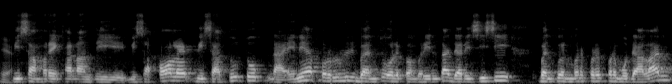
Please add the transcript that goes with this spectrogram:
ya. bisa mereka nanti bisa kolab bisa tutup nah ini perlu dibantu oleh pemerintah dari sisi bantuan permodalan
